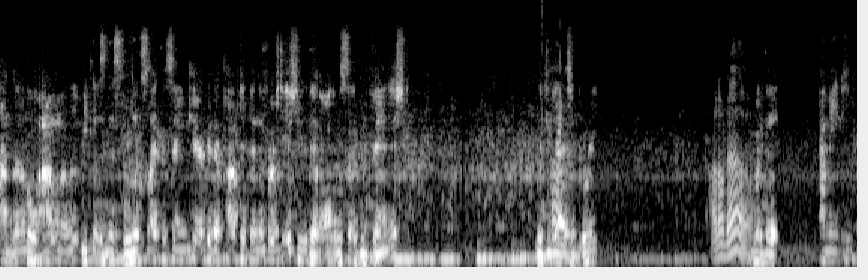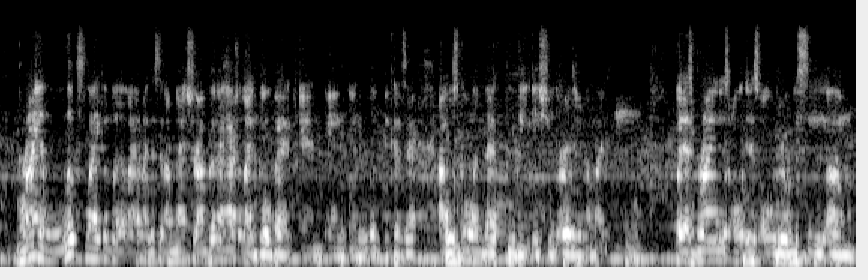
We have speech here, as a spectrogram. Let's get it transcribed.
I'm gonna go out on a limb because this looks like the same character that popped up in the first issue that all of a sudden vanished. Would you guys agree? I don't know. With the, I mean, Brian looks like him, but like, like I said, I'm not sure. I'm gonna have to like go back and and, and look because I, I was going back through the issue earlier, and I'm like, hmm. But as Brian is old, is older, we see um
